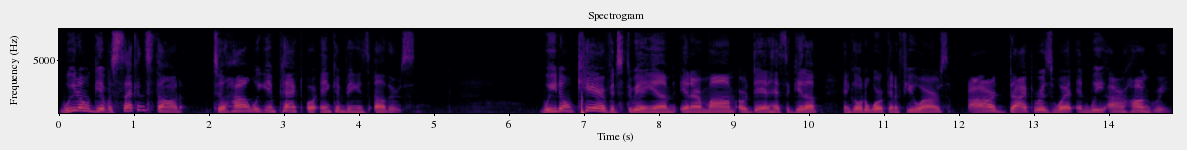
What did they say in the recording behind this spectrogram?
We don't give a second's thought to how we impact or inconvenience others. We don't care if it's 3 a.m. and our mom or dad has to get up and go to work in a few hours. Our diaper is wet and we are hungry.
